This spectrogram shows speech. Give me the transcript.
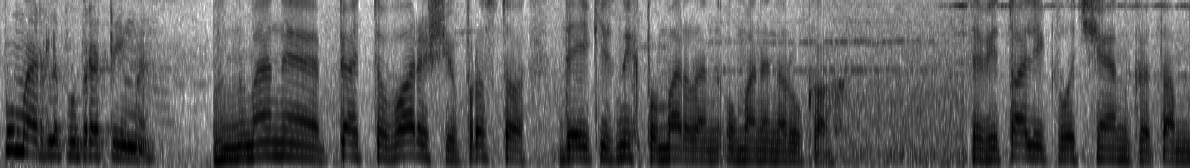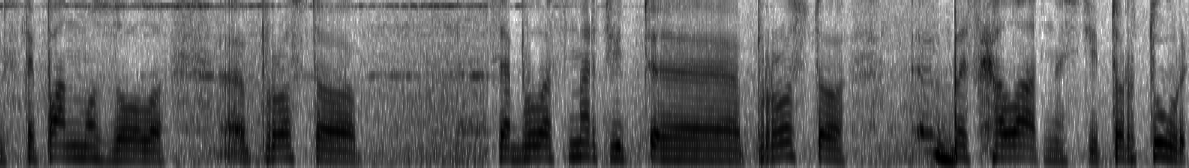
померли побратими. В мене п'ять товаришів, просто деякі з них померли у мене на руках. Це Віталій Клоченко, там Степан Мозоло. Е, Просто це була смерть від е, просто безхалатності, тортур.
